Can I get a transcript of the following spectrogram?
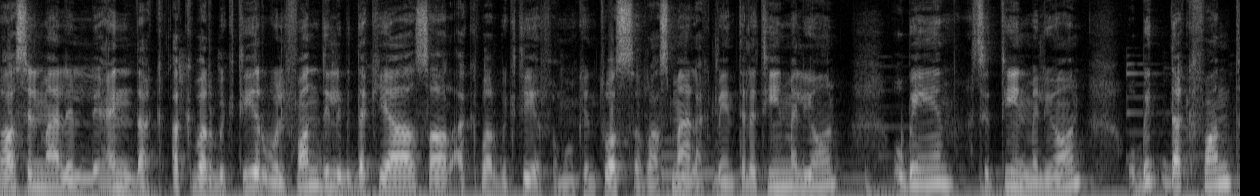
رأس المال اللي عندك أكبر بكتير وال fund اللي بدك إياه صار أكبر بكتير فممكن توصل رأس مالك بين 30 مليون وبين 60 مليون وبدك fund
